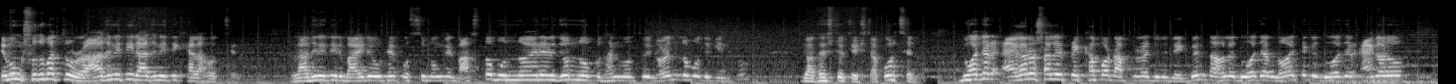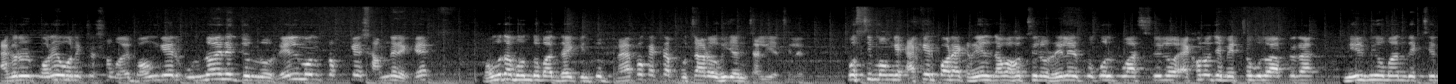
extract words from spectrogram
এবং শুধুমাত্র রাজনীতি রাজনীতি খেলা হচ্ছে না। রাজনীতির বাইরে উঠে পশ্চিমবঙ্গের বাস্তব উন্নয়নের জন্য প্রধানমন্ত্রী নরেন্দ্র মোদী কিন্তু যথেষ্ট চেষ্টা করছেন। দু হাজার এগারো সালের প্রেক্ষাপট আপনারা যদি দেখবেন, তাহলে দু থেকে দু হাজার এগারো, এগারোর পরেও অনেকটা সময় বঙ্গের উন্নয়নের জন্য রেল মন্ত্রককে সামনে রেখে মমতা বন্দ্যোপাধ্যায় কিন্তু ব্যাপক একটা প্রচার অভিযান চালিয়েছিলেন। পশ্চিমবঙ্গে একের পর এক রেল দেওয়া হচ্ছিল, রেলের প্রকল্প আসছিল, এখনও যে মেট্রোগুলো আপনারা নির্মীয়মান দেখছেন,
